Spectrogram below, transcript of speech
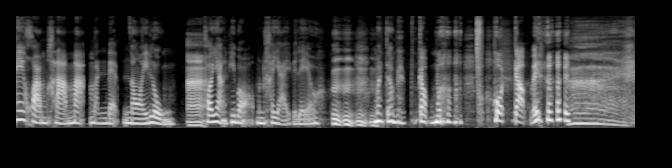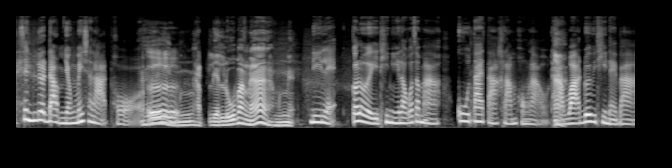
ให้ความคล้ำอะมันแบบน้อยลงอ่าเพราะอย่างที่บอกมันขยายไปแล้วอืมอืมอืมอืมมันจะแบบกลับมาหดกลับไปเลยเส้นเลือดดำยังไม่ฉลาดพอ เอเอ้ยอมึงหัดเรียนรู้บ้างนะมึงเนี่ยนี่แหละก็เลยทีนี้เราก็จะมากู้ใต้ตาคล้ำของเรา ถามว่าด้วยวิธีไหนบ้าง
